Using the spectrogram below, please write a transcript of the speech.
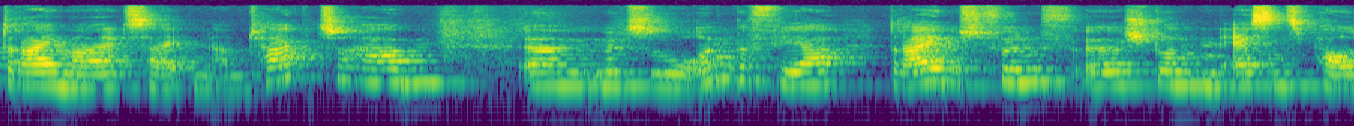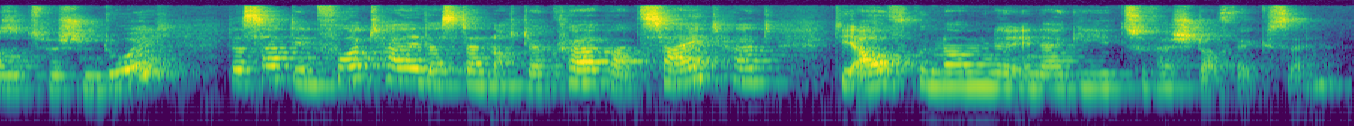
drei Mahlzeiten am Tag zu haben, ähm, mit so ungefähr drei bis fünf äh, Stunden Essenspause zwischendurch. Das hat den Vorteil, dass dann auch der Körper Zeit hat, die aufgenommene Energie zu verstoffwechseln.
